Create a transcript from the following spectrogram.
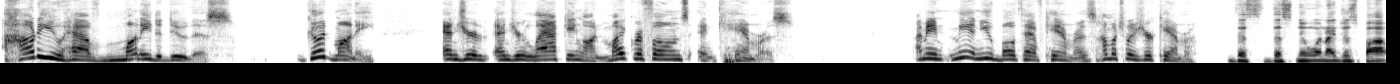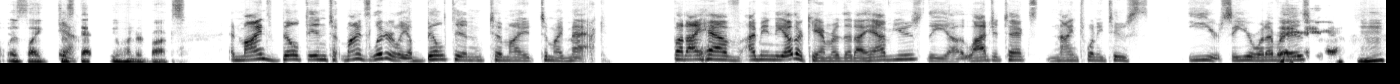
how do you have money to do this? Good money and you're and you're lacking on microphones and cameras. I mean, me and you both have cameras. How much was your camera? This this new one I just bought was like just that 200 bucks. and mine's built into mine's literally a built in to my to my Mac. But I have, I mean, the other camera that I have used, the uh, Logitech 922 E or C or whatever it is. Mhm.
